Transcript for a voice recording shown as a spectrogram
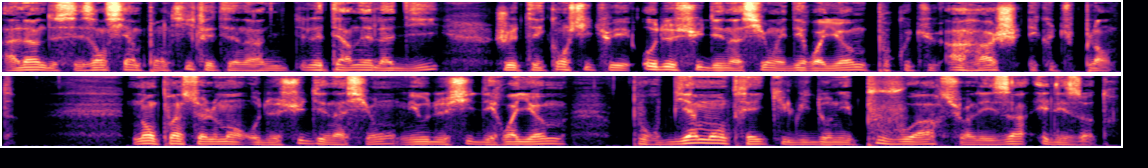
à l'un de ses anciens pontifes, l'Éternel a dit Je t'ai constitué au-dessus des nations et des royaumes pour que tu arraches et que tu plantes. Non point seulement au-dessus des nations, mais au-dessus des royaumes, pour bien montrer qu'il lui donnait pouvoir sur les uns et les autres.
